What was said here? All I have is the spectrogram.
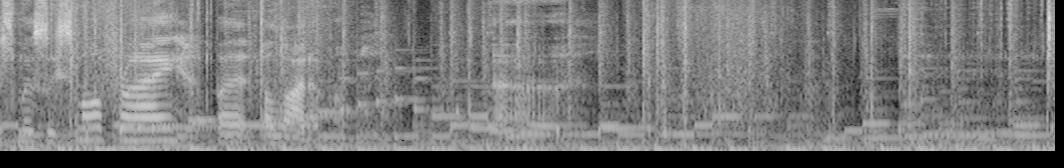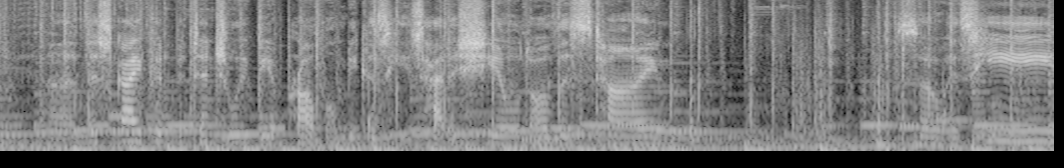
Mostly small fry, but a lot of them. Uh, uh, this guy could potentially be a problem because he's had a shield all this time. So is he.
